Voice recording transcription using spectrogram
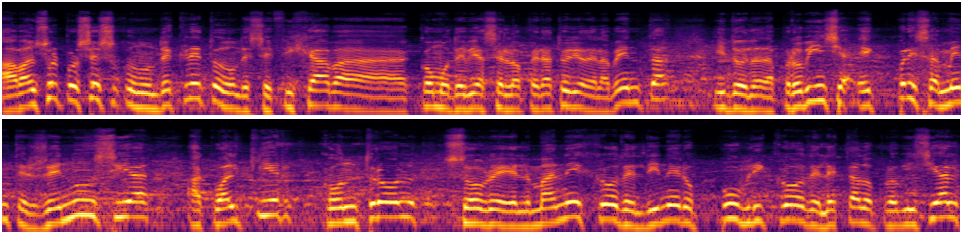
Avanzó el proceso con un decreto donde se fijaba cómo debía ser la operatoria de la venta y donde la provincia expresamente renuncia a cualquier control sobre el manejo del dinero público del Estado provincial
